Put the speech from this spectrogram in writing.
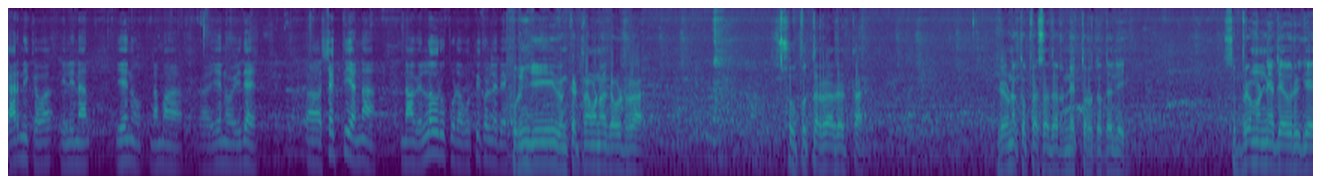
ಕಾರ್ಮಿಕವ, ಇಲ್ಲಿನ ಏನು ನಮ್ಮ ಏನು ಇದೆ ಶಕ್ತಿಯನ್ನು ನಾವೆಲ್ಲರೂ ಕೂಡ ಒಪ್ಪಿಕೊಳ್ಳಬೇಕು. ಕುರುಂಜಿ ವೆಂಕಟರಮಣ ಗೌಡರ ಸುಪುತ್ರರಾದಂಥ ರೇವಣಕ ಪ್ರಸಾದರ ನೇತೃತ್ವದಲ್ಲಿ ಸುಬ್ರಹ್ಮಣ್ಯ ದೇವರಿಗೆ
